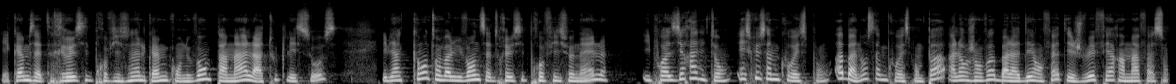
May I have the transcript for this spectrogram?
Il y a quand même cette réussite professionnelle quand même qu'on nous vend pas mal à toutes les sauces. Eh bien quand on va lui vendre cette réussite professionnelle, il pourra se dire ah attends, est-ce que ça me correspond? Ah bah non ça me correspond pas, alors j'envoie balader en fait et je vais faire à ma façon.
